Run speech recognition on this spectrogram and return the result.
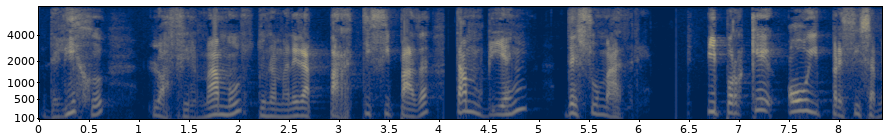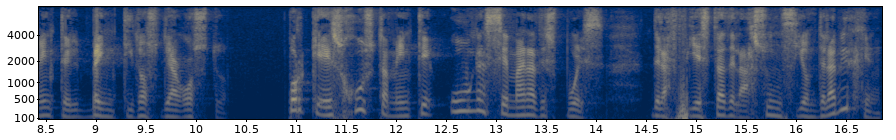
del Hijo lo afirmamos de una manera participada también de su madre. ¿Y por qué hoy precisamente el 22 de agosto? Porque es justamente una semana después de la fiesta de la Asunción de la Virgen,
